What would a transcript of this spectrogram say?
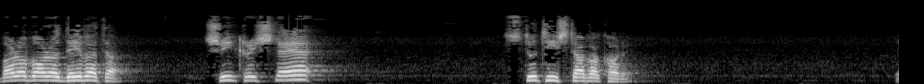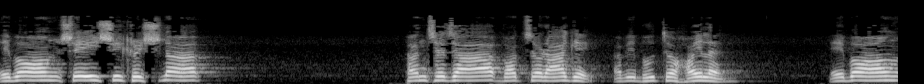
বড় বড় দেবতা শ্রীকৃষ্ণের স্তুতি স্তব করে। এবং সেই শ্রীকৃষ্ণ পঞ্চ বছর আগে আবির্ভূত হইলেন। এবং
